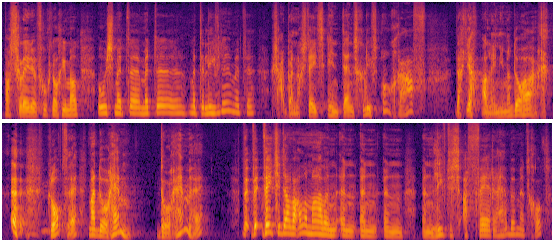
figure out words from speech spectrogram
pas geleden vroeg nog iemand, hoe is het met, uh, met, uh, met de liefde? Met, uh... Ik ben nog steeds intens geliefd. Oh, gaaf. Dacht, ja, alleen niet door haar. Klopt, hè? Maar door hem. Door hem, hè? We, weet je dat we allemaal een, een, een, een, een liefdesaffaire hebben met God?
